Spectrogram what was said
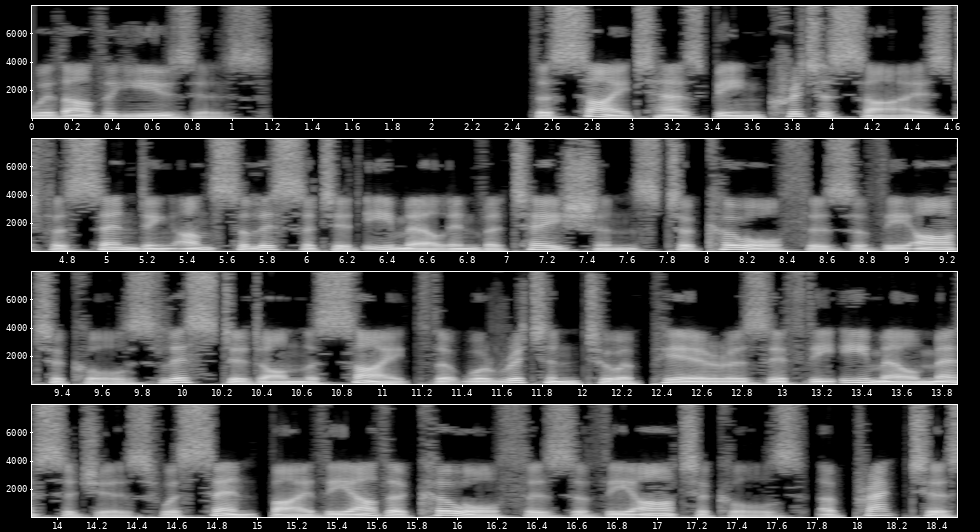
with other users. The site has been criticized for sending unsolicited email invitations to co-authors of the articles listed on the site that were written to appear as if the email messages were sent by the other co-authors of the articles a practice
